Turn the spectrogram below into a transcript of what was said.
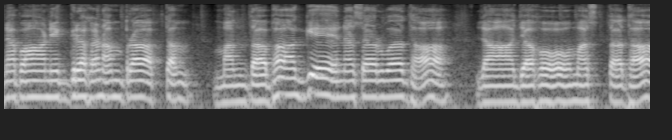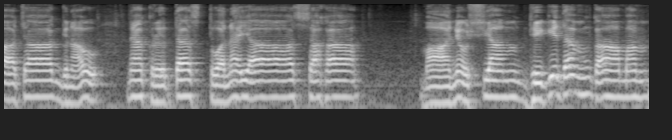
न पाणिग्रहणं प्राप्तं मन्दभाग्येन सर्वथा। लाजहोमस्तथा चाग्नौ न कृतस्त्वनया सह। मानुष्यं धिगितं कामं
